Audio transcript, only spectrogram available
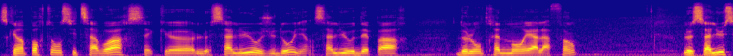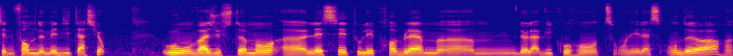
Ce qui est important aussi de savoir, c'est que le salut au judo, il y a un salut au départ de l'entraînement et à la fin. Le salut, c'est une forme de méditation où on va justement euh, laisser tous les problèmes euh, de la vie courante, on les laisse en dehors.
